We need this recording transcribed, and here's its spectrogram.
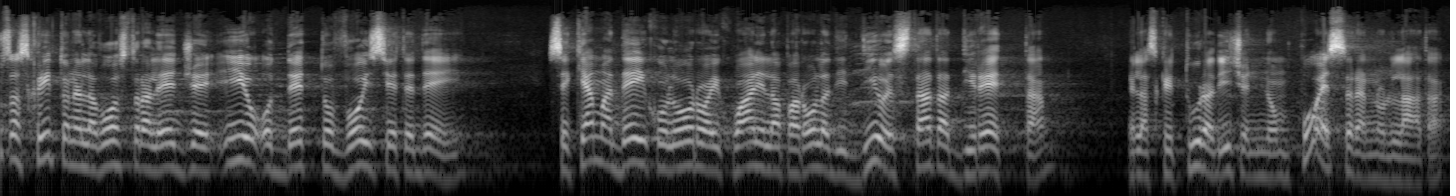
sta scritto nella vostra legge, io ho detto voi siete dei? Se chiama dei coloro ai quali la parola di Dio è stata diretta, e la scrittura dice non può essere annullata,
